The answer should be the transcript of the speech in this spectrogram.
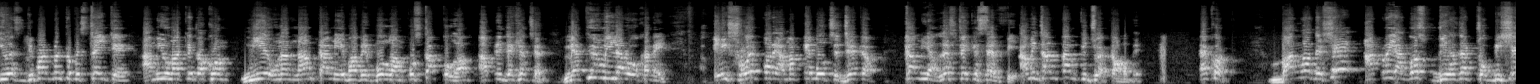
ইউএস ডিপার্টমেন্ট অফ স্টেটে আমি ওনাকে যখন নিয়ে ওনার নামটা আমি এভাবে বললাম, প্রস্তাব করলাম, আপনি দেখেছেন? ম্যাথিউ মিলার ওখানে, এই শোয়ের পরে আমাকে বলছে জেকব কামিয়া লেটস টেক এ সেলফি আমি জানতাম কিছু একটা হবে। এখন, বাংলাদেশে আটই আগস্ট দুই চব্বিশে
